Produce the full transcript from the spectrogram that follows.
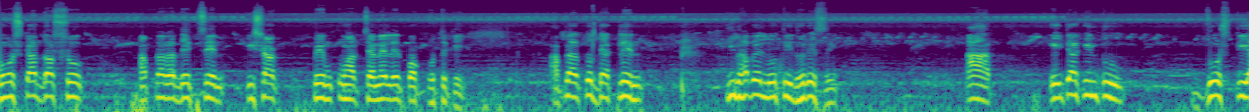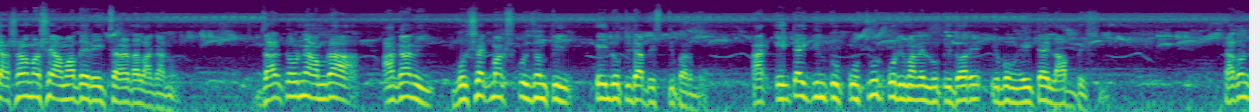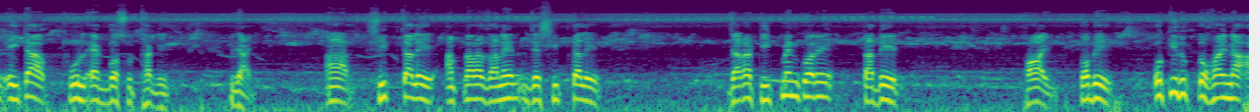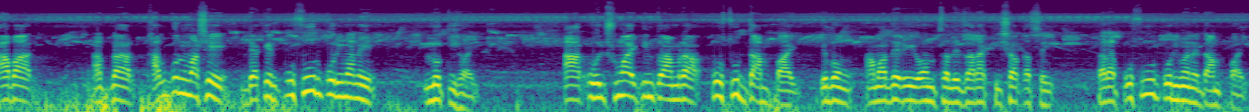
নমস্কার দর্শক, আপনারা দেখছেন কৃষক প্রেম কুমার চ্যানেলের পক্ষ থেকে। আপনারা তো দেখলেন কীভাবে লতি ধরেছে। আর এইটা কিন্তু জ্যৈষ্ঠী আষাঢ় মাসে আমাদের এই চারাটা লাগানো। যার কারণে আমরা আগামী বৈশাখ মাস পর্যন্তই এই লতিটা বেচতে পারব। আর এইটাই কিন্তু প্রচুর পরিমাণে লতি ধরে এবং এইটাই লাভ বেশি। কারণ এইটা ফুল এক বছর থাকে প্রায়। আর শীতকালে আপনারা জানেন যে শীতকালে যারা ট্রিটমেন্ট করে তাদের হয়। তবে অতিরিক্ত হয় না, আবার আপনার ফাল্গুন মাসে দেখেন প্রচুর পরিমাণে লতি হয়। আর ওই সময় কিন্তু আমরা প্রচুর দাম পাই এবং আমাদের এই অঞ্চলে যারা কৃষক আছে, তারা প্রচুর পরিমাণে দাম পায়।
